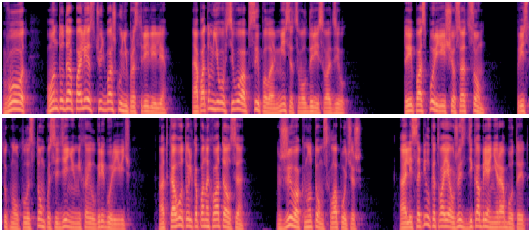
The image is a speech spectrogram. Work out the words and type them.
Вот, он туда полез, чуть башку не прострелили. А потом его всего обсыпало, месяц волдыри сводил. Ты поспорь еще с отцом, Пристукнул хлыстом по сиденью Михаил Григорьевич. От кого только понахватался. Живо кнутом схлопочешь. А лесопилка твоя уже с декабря не работает.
